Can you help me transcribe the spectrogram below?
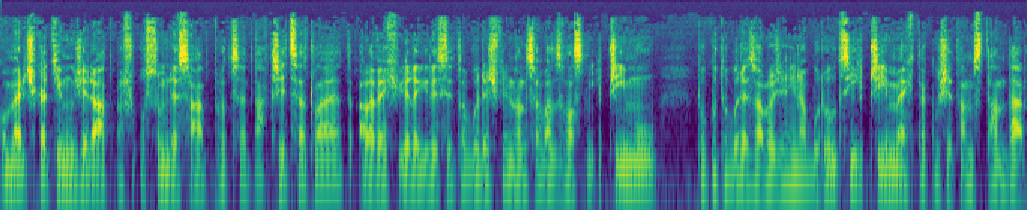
Komerčka ti může dát až 80% na 30 let, ale ve chvíli, kdy si to budeš financovat z vlastních příjmů, pokud to bude založený na budoucích příjmech, tak už je tam standard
